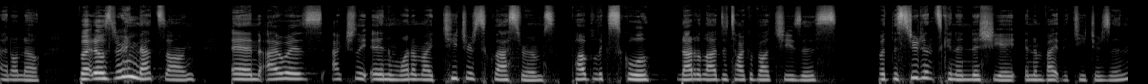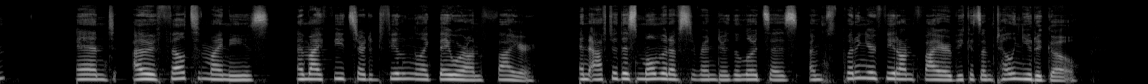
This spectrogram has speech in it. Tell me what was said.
I don't know. but it was during that song. And I was actually in one of my teacher's classrooms, public school, not allowed to talk about Jesus, but the students can initiate and invite the teachers in. And I fell to my knees, and my feet started feeling like they were on fire. And after this moment of surrender, the Lord says, I'm putting your feet on fire because I'm telling you to go.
